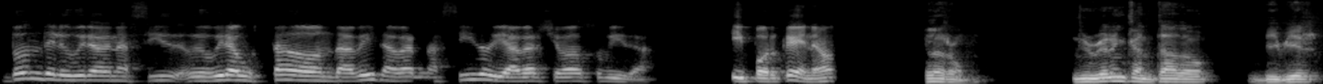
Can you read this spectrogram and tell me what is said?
¿dónde le hubiera, gustado a don David haber nacido y haber llevado su vida? ¿Y por qué, no? Claro, me hubiera encantado vivir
